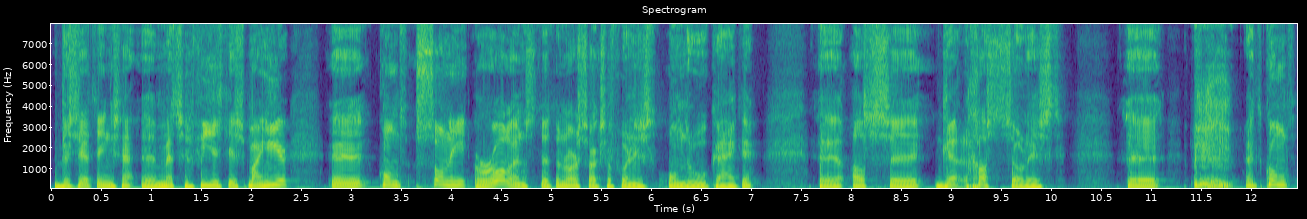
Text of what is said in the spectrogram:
bezetting uh, met z'n viertjes. Maar hier komt Sonny Rollins, de tenorsaxofonist, om de hoek kijken. als gastsolist. het komt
